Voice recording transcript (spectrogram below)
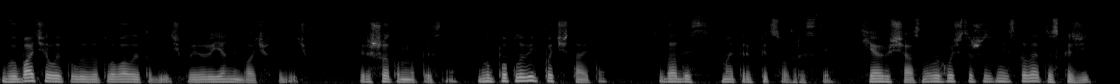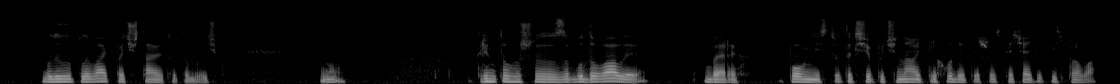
ви бачили, коли запливали табличку? Я говорю, я не бачу табличку. Говорю, що там написано? Ну, попливіть, почитайте. Туди десь метрів 500 грести. Я говорю, щас, ну ви хочете щось мені сказати, то скажіть. Буду випливати, почитаю ту табличку. Ну, крім того, що забудували берег повністю, так ще починають приходити щось качати якісь права.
